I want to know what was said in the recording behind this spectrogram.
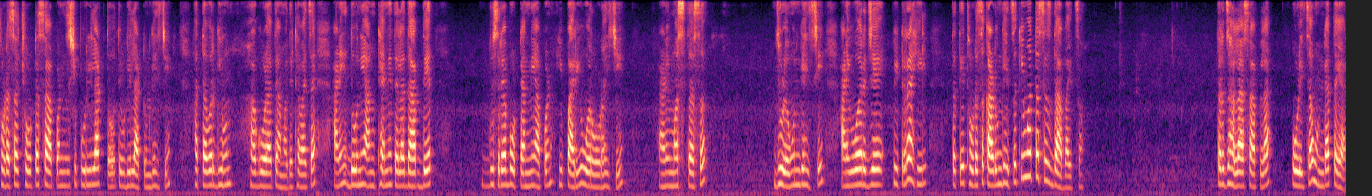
थोडासा छोटासा आपण जशी पुरी लाटतो तेवढी लाटून घ्यायची. हातावर घेऊन हा गोळा त्यामध्ये ठेवायचा आहे आणि दोन्ही अंगठ्याने त्याला दाब देत दुसऱ्या बोटांनी आपण ही पारी वर ओढायची आणि मस्त असं जुळवून घ्यायची. आणि वर जे पीठ राहील तर ते थोडंसं काढून घ्यायचं किंवा तसंच दाबायचं. तर झाला असा आपला पोळीचा उंडा तयार.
